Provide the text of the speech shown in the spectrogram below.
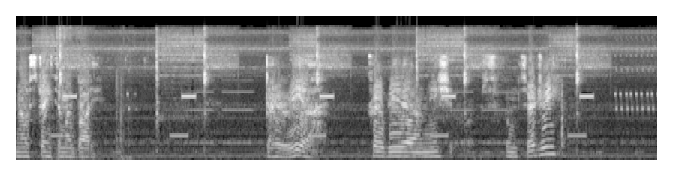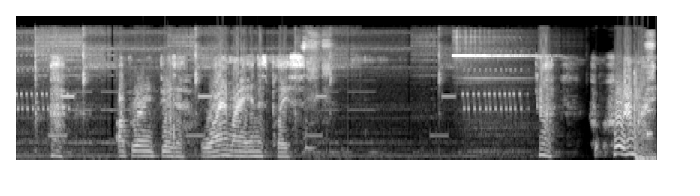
no strength in my body. Diarrhea. Could be the amnesia from surgery? Ah, operating theater. Why am I in this place? Ah, who, who am I?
